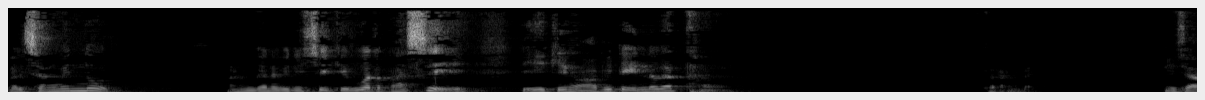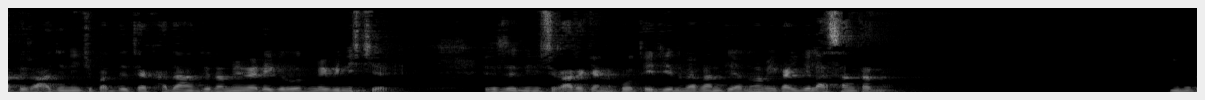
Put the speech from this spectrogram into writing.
පරිසං වෙන්න ඕන. අනුගණ විනිශ්චය කෙරුවට පස්සේ ඒකෙන් අපිට එන්න ගත්තාම කරන්න බෑ. නිසා අපි රාජනීති පද්ධතියක් හදාගෙන තියෙනවා මේ වැඩේ කරුවොත් මේ විනිශ්චයයි. ඊට පස්සේ විනිශ්චයකාරය කියන්නේ පොතේ තියෙන වැකන් තියනවා මේකයි කියලා අසං කරනවා. මොකද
